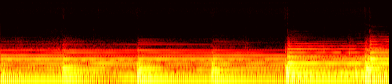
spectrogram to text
thank you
